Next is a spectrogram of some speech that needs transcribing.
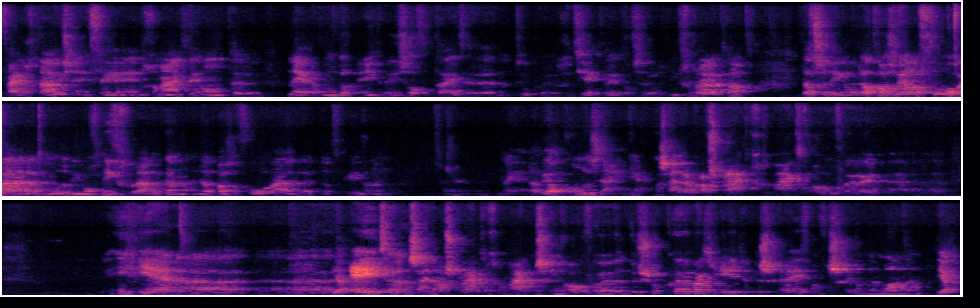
Veilig Thuis en VNN gemaakt. Hè, nou ja, dat moeder één keer in zoveel tijd natuurlijk gecheckt werd of ze het niet gebruikt had. Dat soort dingen. Maar dat was wel een voorwaarde. De moeder die mocht niet gebruiken. En dat was een voorwaarde dat de kinderen uh, nou ja, daar wel konden zijn. Ja, dan zijn er ook afspraken gemaakt over hygiëne, uh, ja. eten. Zijn er afspraken gemaakt misschien over het bezoek wat je eerder beschreef van verschillende mannen. Ja.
